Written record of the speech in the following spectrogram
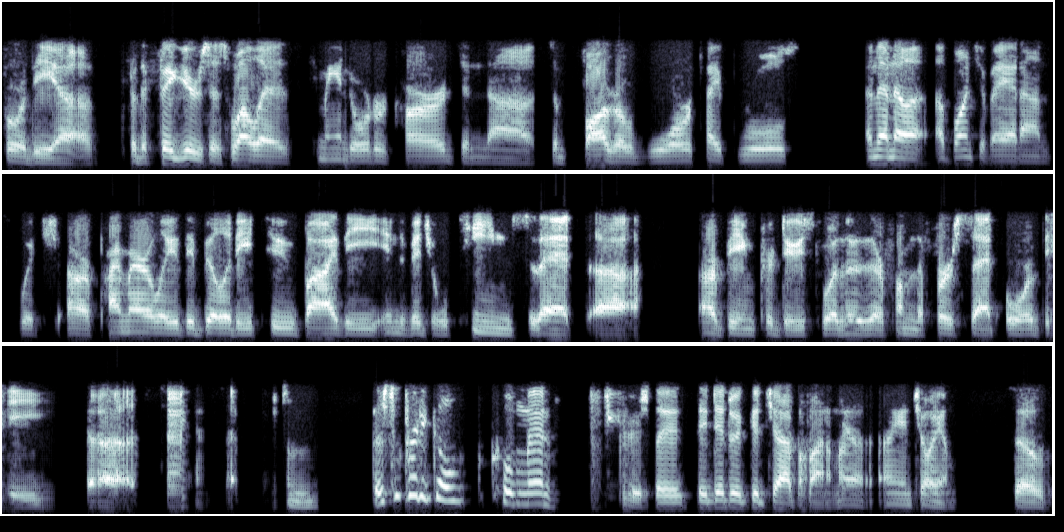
for the for the figures, as well as command order cards and uh, some fog of war type rules and then a, a bunch of add-ons, which are primarily the ability to buy the individual teams that uh, are being produced, whether they're from the first set or the uh, second set. There's some, there's some pretty cool, cool miniatures. They they did a good job on them. I, I enjoy them. So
